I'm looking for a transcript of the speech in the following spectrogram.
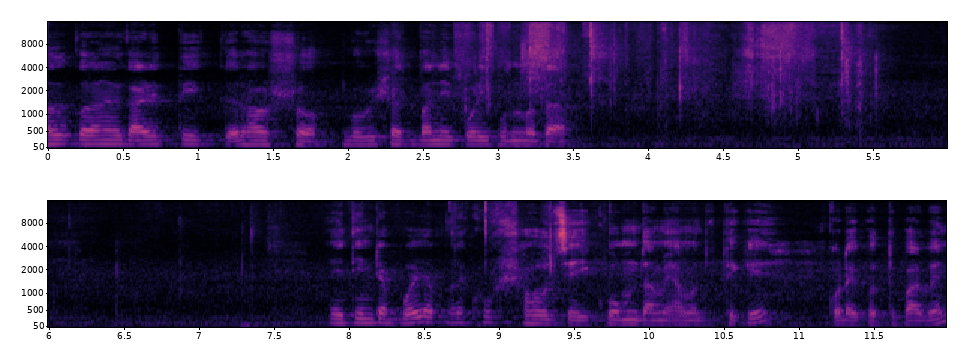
আল কোরআনের গাণিতিক রহস্য, ভবিষ্যৎবাণীর পরিপূর্ণতা। এই তিনটা বই আপনারা খুব সহজেই কম দামে আমাদের থেকে ক্রয় করতে পারবেন।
